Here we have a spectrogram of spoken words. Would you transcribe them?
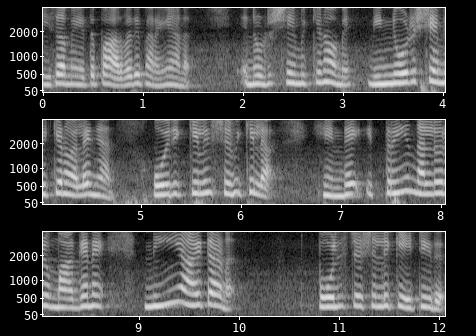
ഈ സമയത്ത് പാർവതി പറയുകയാണ് എന്നോട് ക്ഷമിക്കണോ അമ്മേ? നിന്നോട് ക്ഷമിക്കണോ അല്ലേ ഞാൻ? ഒരിക്കലും ക്ഷമിക്കില്ല. എന്റെ ഇത്രയും നല്ലൊരു മകനെ നീ ആയിട്ടാണ് പോലീസ് സ്റ്റേഷനിൽ കയറ്റിയത്.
